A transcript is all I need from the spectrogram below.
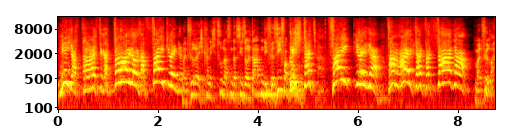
niederträchtiger, treuloser Feiglinge! Mein Führer, ich kann nicht zulassen, dass die Soldaten, die für Sie verbringen... Nicht als Feiglinge! Verreiter, Versager! Mein Führer,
